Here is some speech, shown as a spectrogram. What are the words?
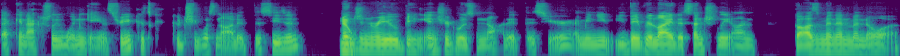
that can actually win games for you because Kikuchi was not it this season. No. Hyun-jin Ryu being injured was not it this year. I mean, you they relied essentially on Gausman and Manoah.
